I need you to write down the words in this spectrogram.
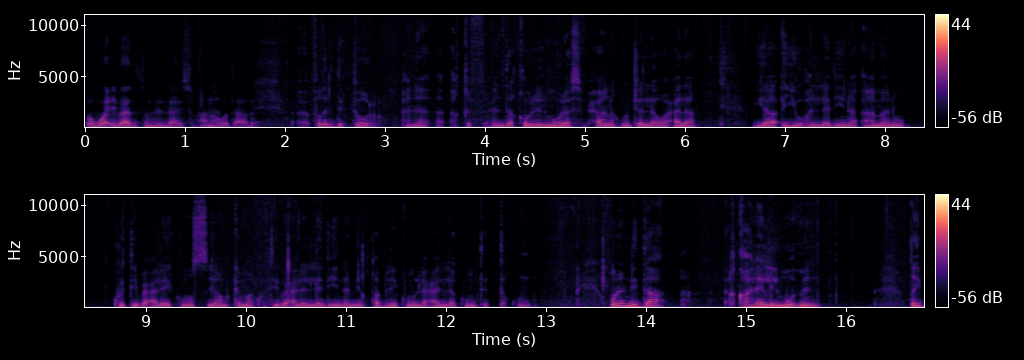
فهو عبادة لله سبحانه نعم. وتعالى. فضل الدكتور أنا أقف عند قول المولى سبحانه جل وعلا يا أيها الذين آمنوا كتب عليكم الصيام كما كتب على الذين من قبلكم لعلكم تتقون. هنا النداء قال للمؤمن. طيب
